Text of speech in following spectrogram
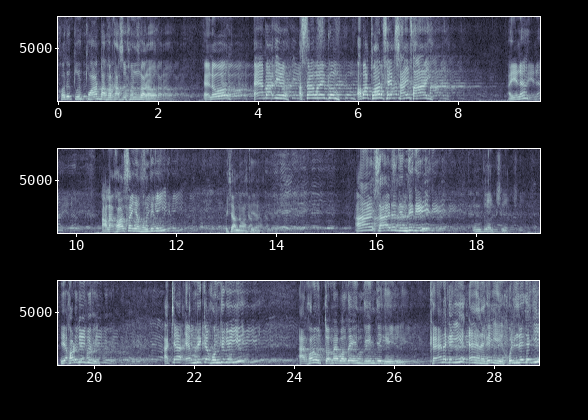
হয়তো তুই তোমার বাবার কাছে ফোন করো হ্যালো হ্যাঁ বাদি আসসালামু আলাইকুম আবার তোমার ফেক সাই ফাই আইয়ে না আলা খাওয়া সাই ফোন দিকে এসে না মাতে আয় সাইডে জিন্দি দি ইয়ে আচ্ছা আমেরিকা ফোন দিকে আর কোনো উত্তর নাই বলতে হিন্দি হিন্দি গিয়ে কেন গেই এনে গেই খুললে গেই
